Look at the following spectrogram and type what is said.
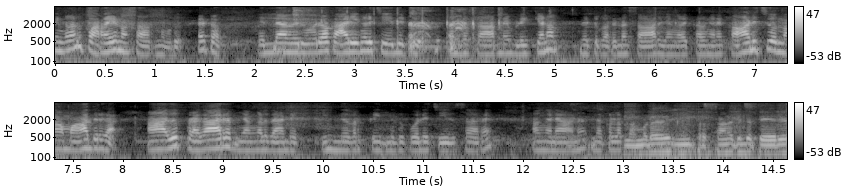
നിങ്ങളത് പറയണം സാറിനോട് കേട്ടോ? എല്ലാവരും ഓരോ കാര്യങ്ങൾ ചെയ്തിട്ട് എന്റെ സാറിനെ വിളിക്കണം. എന്നിട്ട് പറയണം സാർ ഞങ്ങൾക്ക് അങ്ങനെ കാണിച്ചു തന്ന ആ മാതൃക അത് പ്രകാരം ഞങ്ങൾ താണ്ട് ഇന്നവർക്ക് ഇന്നതുപോലെ ചെയ്തു സാറേ. അങ്ങനെയാണ് എന്നൊക്കെയുള്ള നമ്മുടെ ഈ പ്രസ്ഥാനത്തിന്റെ പേര്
